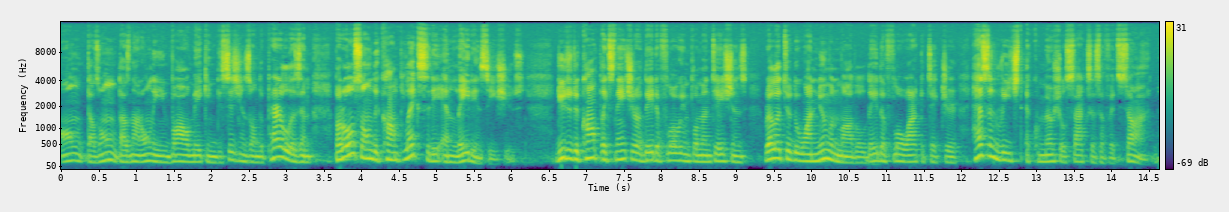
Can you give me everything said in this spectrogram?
on, does, on, does not only involve making decisions on the parallelism, but also on the complexity and latency issues. Due to the complex nature of data flow implementations, relative to von Neumann model, data flow architecture hasn't reached a commercial success of its time.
